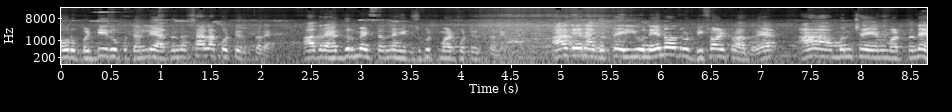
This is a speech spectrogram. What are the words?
ಅವರು ಬಡ್ಡಿ ರೂಪದಲ್ಲಿ ಅದನ್ನು ಸಾಲ ಕೊಟ್ಟಿರ್ತಾರೆ. ಆದರೆ ಅಗ್ರಿಮೆಂಟನ್ನು ಎಕ್ಸಿಕ್ಯೂಟ್ ಮಾಡಿಕೊಟ್ಟಿರ್ತಾನೆ. ಆಗೇನಾಗುತ್ತೆ, ಇವನೇನಾದರೂ ಡಿಫಾಲ್ಟರ್ ಆದರೆ ಆ ಮನುಷ್ಯ ಏನು ಮಾಡ್ತಾನೆ,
